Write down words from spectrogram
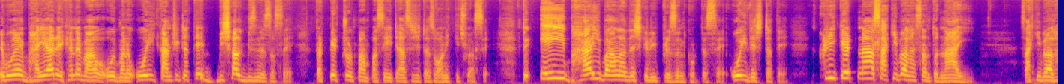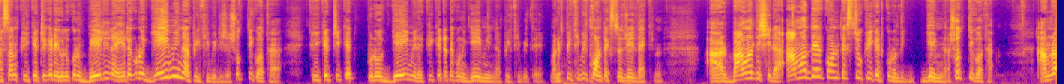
এবং এই ভাইয়ার এখানে বা- ওই মানে ওই কান্ট্রিটাতে বিশাল বিজনেস আছে। তার পেট্রোল পাম্প আছে, এটা আছে, সেটা আছে, অনেক কিছু আছে। তো এই ভাই বাংলাদেশকে রিপ্রেজেন্ট করতেছে ওই দেশটাতে। ক্রিকেট না সাকিব আল হাসান তো নাই। সাকিব আল হাসান ক্রিকেট টিকেট এগুলো কোনো বেলই নাই। এটা কোনো গেমই না পৃথিবীর সত্যি কথা। ক্রিকেট টিকেট পুরো গেমই না ক্রিকেট একটা কোনো গেমই না পৃথিবীতে। মানে পৃথিবীর কন্টেক্সটে যদি দেখেন। আর বাংলাদেশিরা, আমাদের কন্টেক্সটেও ক্রিকেট কোনো গেম না, সত্যি কথা। আমরা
